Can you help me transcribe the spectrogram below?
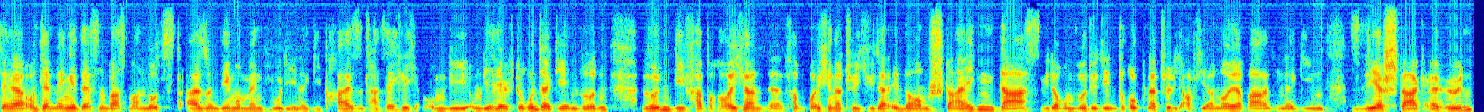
der, und der Menge dessen, was man nutzt. Also in dem Moment, wo die Energiepreise tatsächlich um die, um die Hälfte runtergehen würden, würden die Verbräucher, äh, Verbräuche natürlich wieder enorm steigen. Das wiederum würde den Druck natürlich auf die erneuerbaren Energien sehr stark erhöhen.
